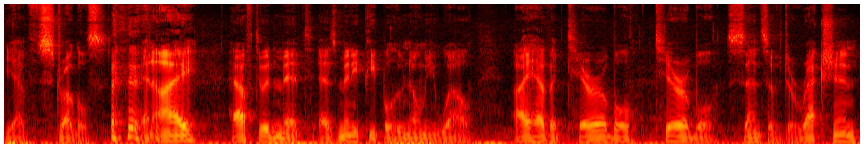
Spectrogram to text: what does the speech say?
you have struggles, and I have to admit, as many people who know me well, I have a terrible, terrible sense of direction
